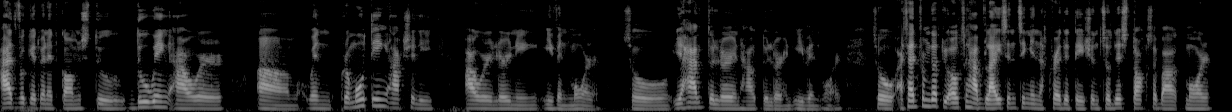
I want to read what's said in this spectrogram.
advocate when it comes to doing our um when promoting actually our learning even more. So you have to learn how to learn even more. So aside from that, we also have licensing and accreditation. So this talks about more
